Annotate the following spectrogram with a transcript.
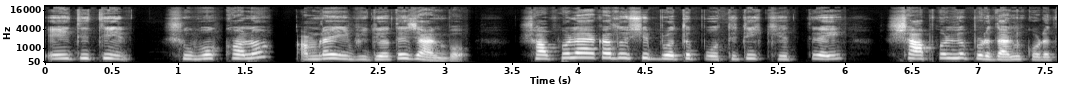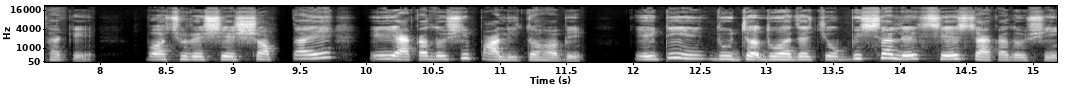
এই তিথির শুভক্ষণও আমরা এই ভিডিওতে জানব। সফলা একাদশী ব্রত প্রতিটি ক্ষেত্রেই সাফল্য প্রদান করে থাকে। বছরের শেষ সপ্তাহে এই একাদশী পালিত হবে। এটি দু হাজার চব্বিশ সালের শেষ একাদশী।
